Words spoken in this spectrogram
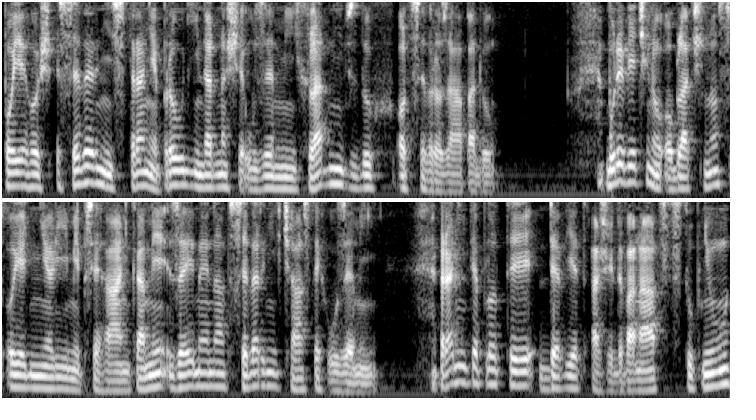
po jehož severní straně proudí nad naše území chladný vzduch od severozápadu. Bude většinou oblačno s ojedinělými přeháňkami, zejména v severních částech území. Ranní teploty 9 až 12 stupňů,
